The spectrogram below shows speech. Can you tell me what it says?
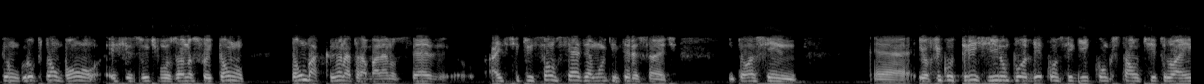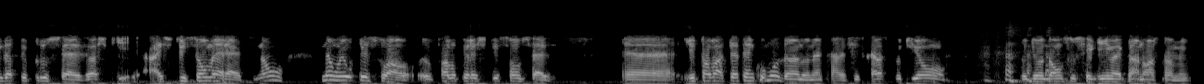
tem um grupo tão bom. Esses últimos anos foi tão, tão bacana trabalhar no SESI. A instituição SESI é muito interessante. Então, assim, é, eu fico triste de não poder conseguir conquistar um título ainda para o SESI. Eu acho que a instituição merece, não, não eu pessoal, eu falo pela instituição SESI. É, e o Taubaté está incomodando, né, cara? Esses caras podiam, podiam dar um sosseguinho aí para nós também.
